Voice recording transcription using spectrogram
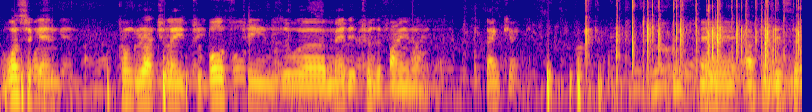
once again, congratulate to both teams who uh, made it to the final. Thank you. é, acontecer,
